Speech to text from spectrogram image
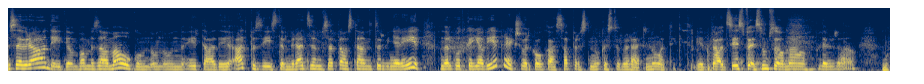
sevi rādīt, un pamazām aug, un, un, un ir tādi atpazīstami, redzami, sataustāmi, tur viņi arī ir. Un varbūt, ka jau iepriekš var kaut kā saprast, nu, kas tur varētu notikt. Ja tādas iespējas mums vēl nav, diemžēl. Nu,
